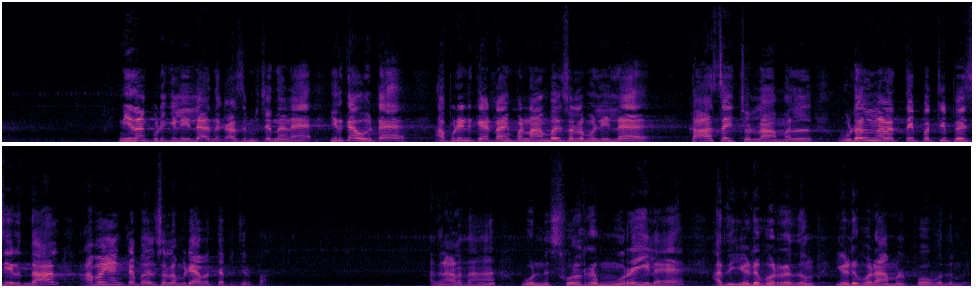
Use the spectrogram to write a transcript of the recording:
நீ தான் குடிக்கல இல்லை அந்த காசு மிச்சம் தானே? இருக்கா உங்ககிட்ட அப்படின்னு கேட்டான். இப்போ நான் பதில் சொல்ல முடியல. காசை சொல்லாமல் உடல் நலத்தை பற்றி பேசியிருந்தால் அவன் என்கிட்ட பதில் சொல்ல முடியாமல் தப்பிச்சிருப்பான். அதனால தான் ஒன்று சொல்கிற முறையில் அது எடுபடுறதும் எடுபடாமல் போவதும்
